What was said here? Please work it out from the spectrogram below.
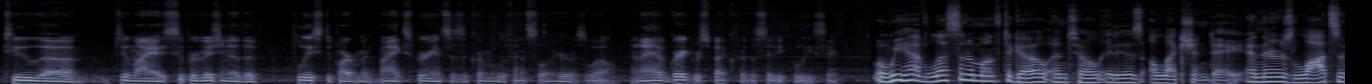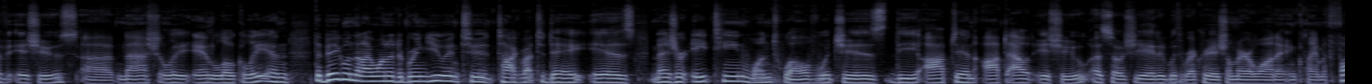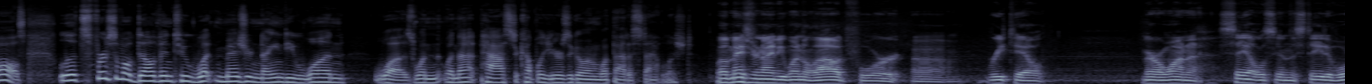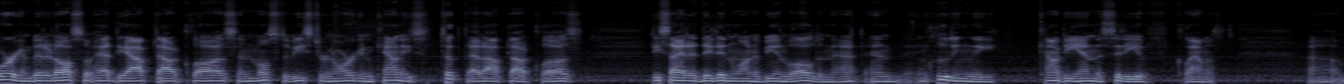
to uh, to my supervision of the police department my experience as a criminal defense lawyer as well, and I have great respect for the city police here. Well, we have less than a month to go until it is election day, and there's lots of issues uh, nationally and locally. And the big one that I wanted to bring you in to talk about today is Measure 18112, which is the opt in, opt out issue associated with recreational marijuana in Klamath Falls. Let's first of all delve into what Measure 91 was when, when that passed a couple years ago and what that established. Well, Measure 91 allowed for uh, retail marijuana sales in the state of Oregon, but it also had the opt out clause, and most of eastern Oregon counties took that opt out clause, decided they didn't want to be involved in that, and including the county and the city of Klamath. Uh,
